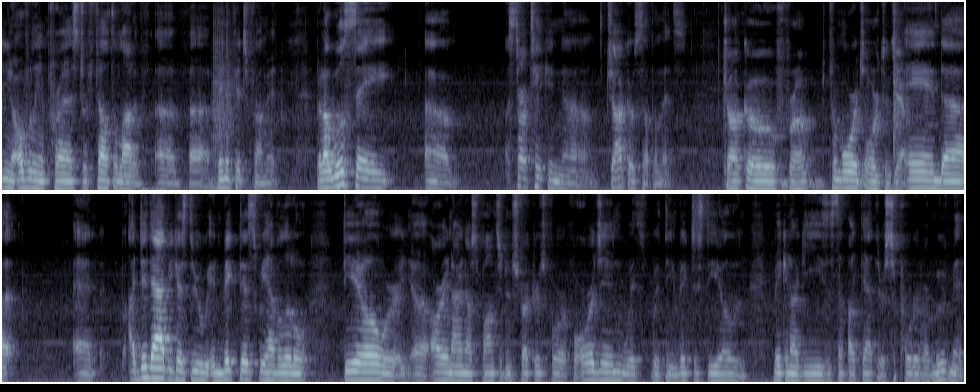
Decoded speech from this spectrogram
you know, overly impressed or felt a lot of, of uh, benefits from it. But I will say, um, I start taking um, Jocko supplements Jocko from from Origin, Origins, yeah. and uh, and I did that because through Invictus we have a little deal. We're uh, RA and I are sponsored instructors for, for Origin with with the Invictus deal and making our gis and stuff like that. They're a supporter of our movement.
